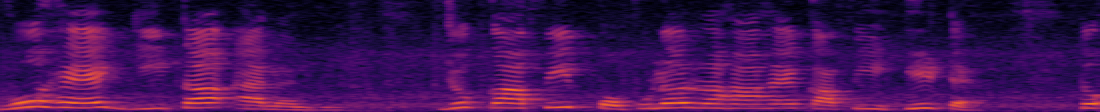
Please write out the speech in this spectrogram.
वो है गीता एलएलबी, जो काफ़ी पॉपुलर रहा है, काफ़ी हिट है। तो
